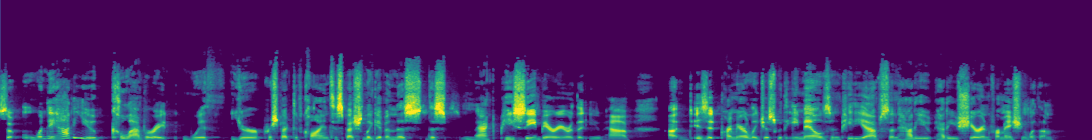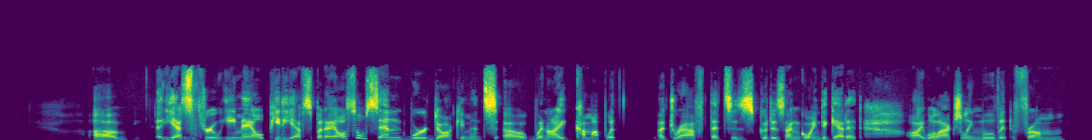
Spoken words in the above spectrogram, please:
So, Wendy, how do you collaborate with your prospective clients, especially given this this Mac PC barrier that you have? Uh, is it primarily just with emails and PDFs, and how do you how do you share information with them? Uh, yes, through email, PDFs, but I also send Word documents. Uh, when I come up with a draft that's as good as I'm going to get it, I will actually move it from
